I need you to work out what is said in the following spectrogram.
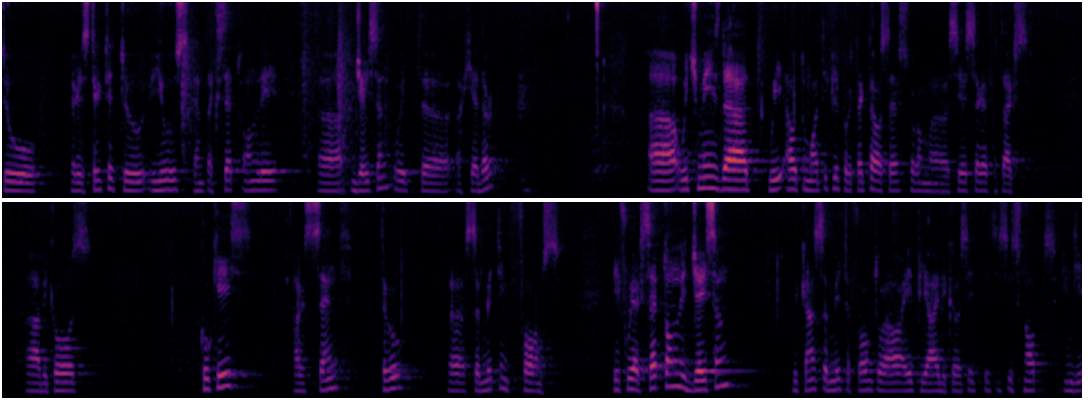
to restrict it to use and accept only uh, JSON with uh, a header, uh, which means that we automatically protect ourselves from CSRF attacks because cookies are sent through submitting forms. If we accept only JSON, we can't submit a form to our API because it, it's, it's, not in the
